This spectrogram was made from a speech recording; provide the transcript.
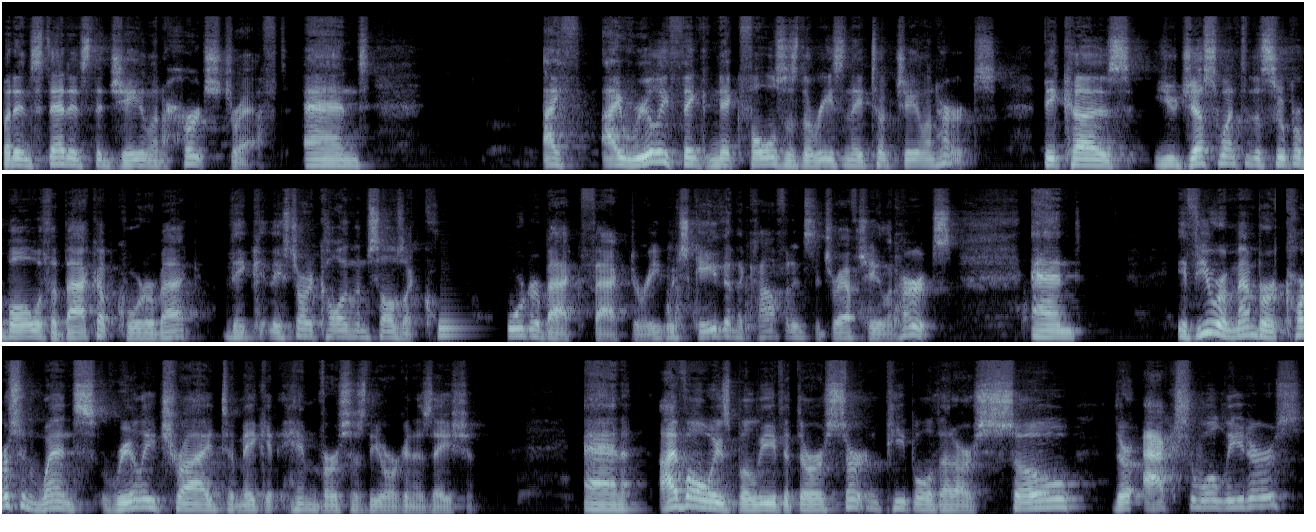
But instead, it's the Jalen Hurts draft. And I I really think Nick Foles is the reason they took Jalen Hurts because you just went to the Super Bowl with a backup quarterback. They they started calling themselves a quarterback factory, which gave them the confidence to draft Jalen Hurts. And if you remember, Carson Wentz really tried to make it him versus the organization. And I've always believed that there are certain people that are so they're actual leaders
